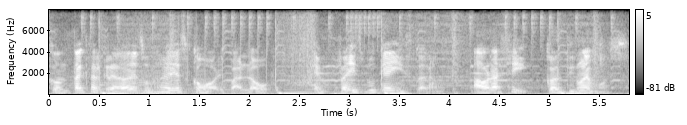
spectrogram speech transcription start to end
Contacta al creador en sus redes como Oripalo en Facebook e Instagram. Ahora sí, continuemos.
